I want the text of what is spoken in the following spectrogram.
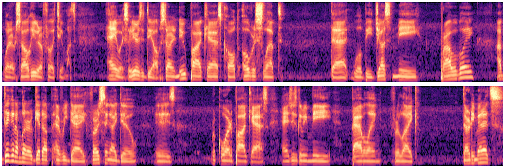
whatever. So I'll leave it up for like two months. Anyway, so here's the deal. I'm starting a new podcast called Overslept that will be just me, probably. I'm thinking I'm going to get up every day. First thing I do is record a podcast, and it's just going to be me babbling for like 30 minutes.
